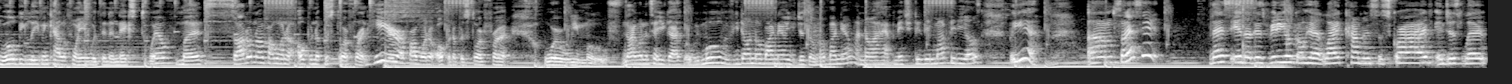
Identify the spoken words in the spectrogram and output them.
will be leaving California within the next 12 months. So I don't know if I want to open up a storefront here or if I want to open up a storefront where we move. Not going to tell you guys where we move. If you don't know by now, you just don't know by now. I know I have mentioned it in my videos. But yeah, um, so that's it. That's it of this video. Go ahead, like, comment, subscribe, and just let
